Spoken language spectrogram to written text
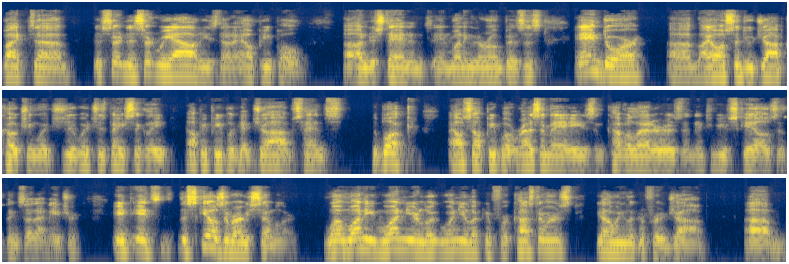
but uh, there's certain there's certain realities that I help people uh, understand in, in running their own business. And or um, I also do job coaching, which which is basically helping people get jobs. Hence the book. I also help people with resumes and cover letters and interview skills and things of that nature. It, it's the skills are very similar. One one one you're look one you're looking for customers. The other one you're looking for a job. Um,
